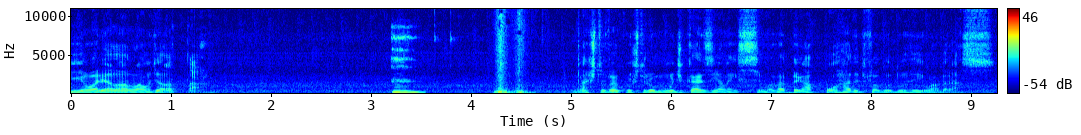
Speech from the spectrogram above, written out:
e olha ela lá onde ela tá. Hum. Mas tu vai construir um monte de casinha lá em cima, vai pegar uma porrada de favor do rei, um abraço.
